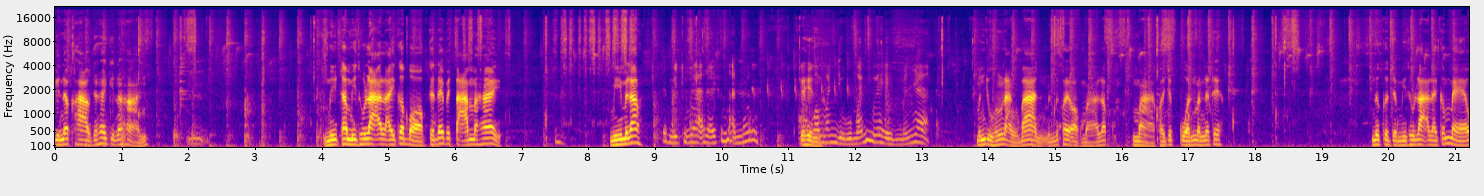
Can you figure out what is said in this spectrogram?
กินนะข้าวจะให้กินอาหาร อืมมีถ้ามีธุระอะไรก็บอกจะได้ไปตามมาให้ มีไหมเล่า จะมีธุระอะไรกับมันเนาะจะเห็นถามว่ามันอยู่ไหมันไม่เห็นมันเนี่ยมันอยู่ข้างหลังบ้าน มันไม่ค่อยออกมาแล้วหมาคอยจะกวนมันนะเท่นึกก็จะมีธุระอะไรก็แมว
